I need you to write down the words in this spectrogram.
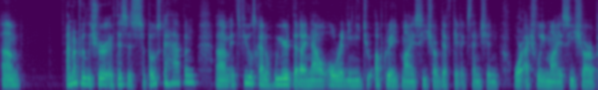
Um, I'm not really sure if this is supposed to happen. Um, it feels kind of weird that I now already need to upgrade my C Sharp DevKit extension, or actually my C Sharp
